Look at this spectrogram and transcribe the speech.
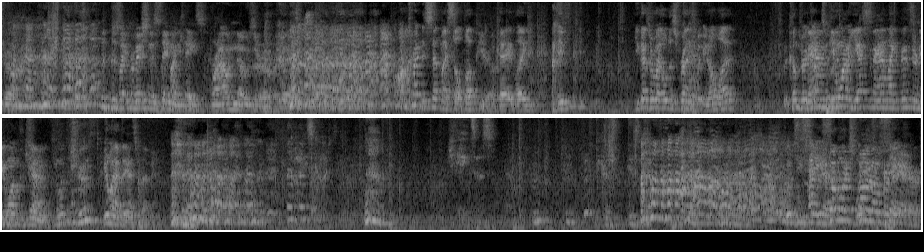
Sure. Just like permission to state my case. Brown noser over there. I'm trying to set myself up here, okay? Like, if you guys are my oldest friends, but you know what? When it comes right down Man, to do you it, want a yes man like this, or do you want the Yeah. truth? You want the truth? you don't have to answer that, man. God, He's good. She hates us. Because it's What'd you Having so much fun over there.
